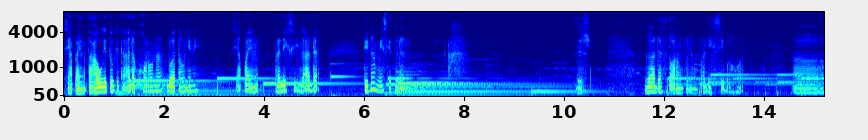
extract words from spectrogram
siapa yang tahu gitu kita ada corona dua tahun ini. Siapa yang prediksi? Nggak ada. Dinamis gitu dan ah nggak ada satu orang pun yang memprediksi bahwa uh,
